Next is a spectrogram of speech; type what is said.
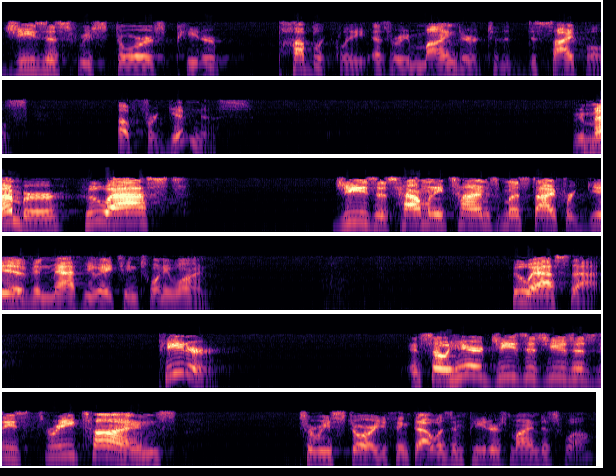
Jesus restores Peter publicly as a reminder to the disciples of forgiveness. Remember, who asked Jesus, how many times must I forgive in Matthew 18:21? Who asked that? Peter. And so here Jesus uses these three times to restore. You think that was in Peter's mind as well?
